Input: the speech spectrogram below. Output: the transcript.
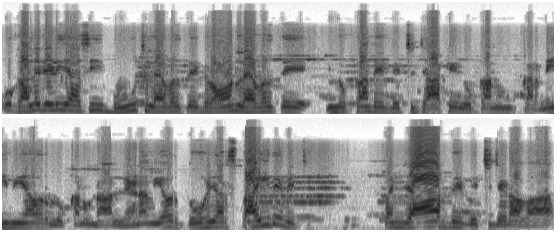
ਉਹ ਗੱਲ ਜਿਹੜੀ ਆ ਅਸੀਂ ਬੂਥ ਲੈਵਲ ਤੇ ਗਰਾਊਂਡ ਲੈਵਲ ਤੇ ਲੋਕਾਂ ਦੇ ਵਿੱਚ ਜਾ ਕੇ ਲੋਕਾਂ ਨੂੰ ਕਰਨੀ ਵੀ ਆ ਔਰ ਲੋਕਾਂ ਨੂੰ ਨਾਲ ਲੈਣਾ ਵੀ ਆ ਔਰ 2027 ਦੇ ਵਿੱਚ ਪੰਜਾਬ ਦੇ ਵਿੱਚ ਜਿਹੜਾ ਵਾ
